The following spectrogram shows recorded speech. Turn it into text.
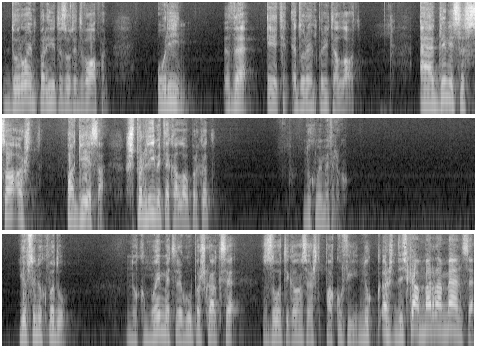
durojmë për hir të Zotit vapën, urinë dhe etjen, e durojmë për hir të Allahut, a e dini se sa është pagesa, shpërblimi tek Allahu për këtë? Nuk muj me tregu. Jo pse nuk po du. Nuk muj me tregu për shkak se Zoti ka thënë se është pa kufi. Nuk është diçka marramendëse.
